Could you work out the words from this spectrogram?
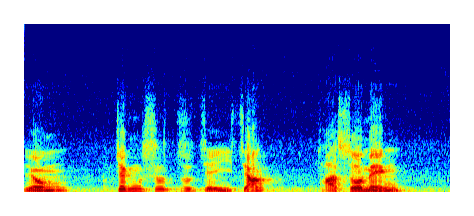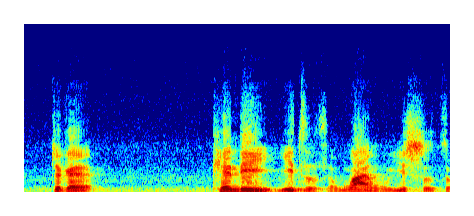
用真实子这一章，他说明这个天地一子是万物一狮子，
